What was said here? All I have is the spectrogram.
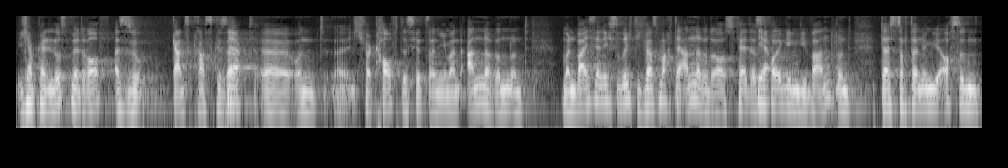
ich habe keine Lust mehr drauf, also so ganz krass gesagt, ja. äh, und äh, ich verkaufe das jetzt an jemand anderen und man weiß ja nicht so richtig, was macht der andere draus? Fährt er ja. voll gegen die Wand und da ist doch dann irgendwie auch so ein,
